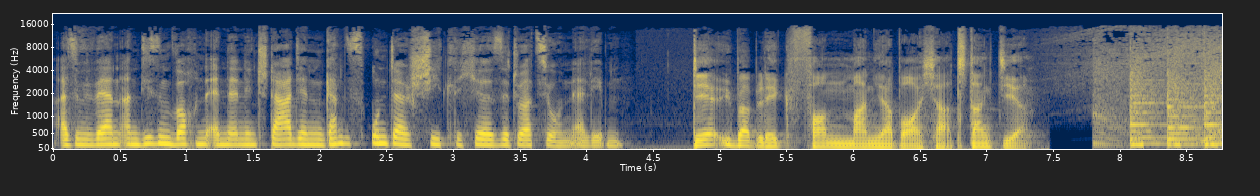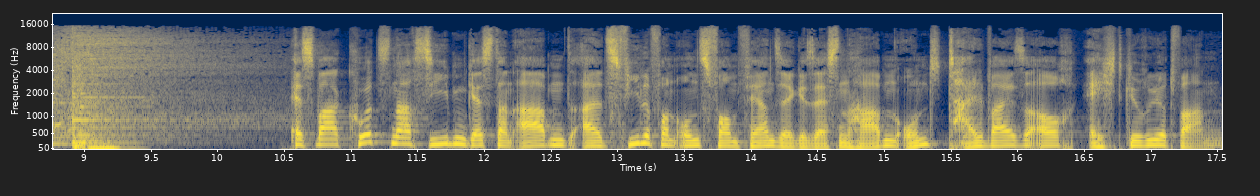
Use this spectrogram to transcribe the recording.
Also wir werden an diesem Wochenende in den Stadien ganz unterschiedliche Situationen erleben. Der Überblick von Manja Borchardt. Dank dir. Es war kurz nach sieben gestern Abend, als viele von uns vorm Fernseher gesessen haben und teilweise auch echt gerührt waren.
